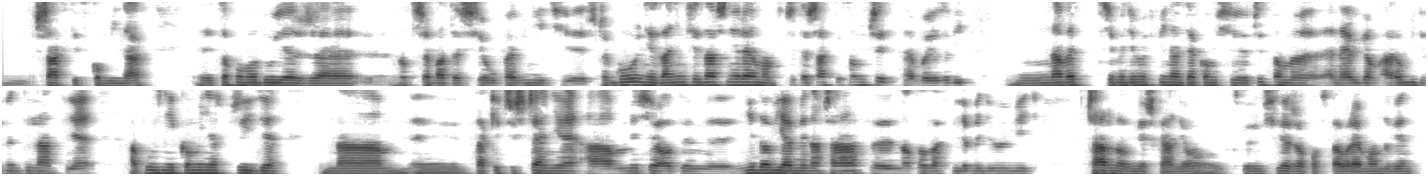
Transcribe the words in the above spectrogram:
mm, szachty w kominach, y, co powoduje, że no, trzeba też się upewnić, y, szczególnie zanim się zacznie remont, czy te szachty są czyste, bo jeżeli mm, nawet się będziemy wpinać jakąś czystą energią, a robić wentylację, a później kominiarz przyjdzie na y, takie czyszczenie, a my się o tym y, nie dowiemy na czas, y, no to za chwilę będziemy mieć czarno w mieszkaniu, w którym świeżo powstał remont, więc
